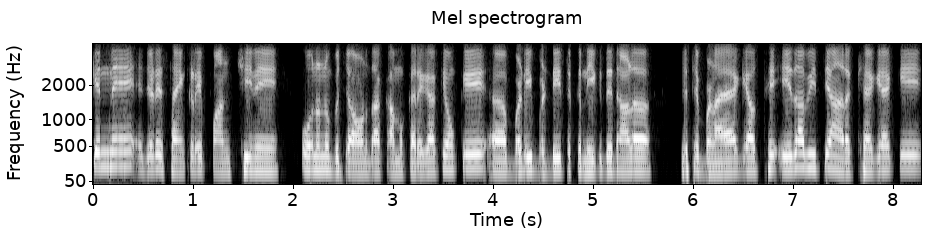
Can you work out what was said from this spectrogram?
ਕਿੰਨੇ ਜਿਹੜੇ ਸੈਂਕੜੇ ਪੰਛੀ ਨੇ ਉਹਨਾਂ ਨੂੰ ਬਚਾਉਣ ਦਾ ਕੰਮ ਕਰੇਗਾ ਕਿਉਂਕਿ ਬੜੀ ਵੱਡੀ ਤਕਨੀਕ ਦੇ ਨਾਲ ਜਿੱਥੇ ਬਣਾਇਆ ਗਿਆ ਉੱਥੇ ਇਹਦਾ ਵੀ ਧਿਆਨ ਰੱਖਿਆ ਗਿਆ ਕਿ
